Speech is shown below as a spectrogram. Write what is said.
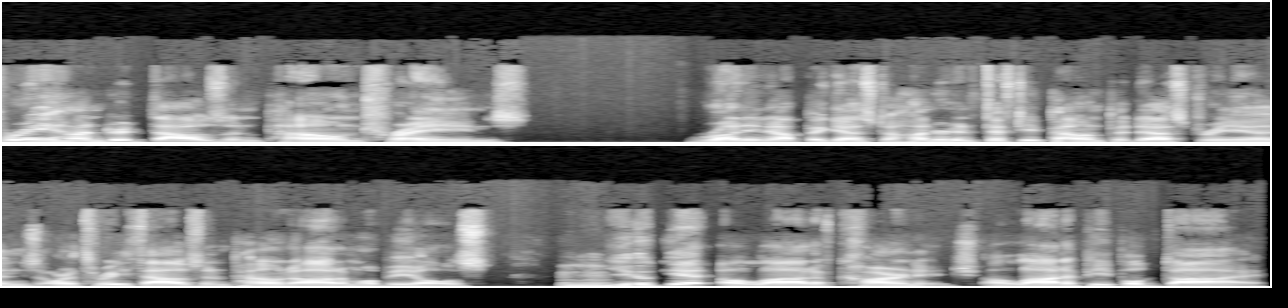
300,000 pound trains running up against 150 pound pedestrians or 3,000 pound automobiles, mm-hmm. you get a lot of carnage. A lot of people die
